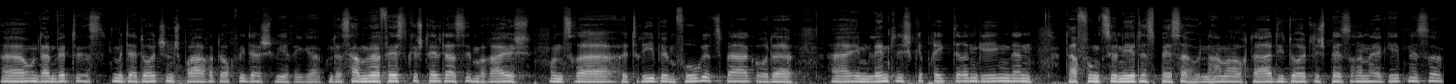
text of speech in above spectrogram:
Äh, und dann wird es mit der deutschen Sprache doch wieder schwieriger. Und das haben wir festgestellt, dass im Bereich unserer Betriebe im Vogelsberg oder im ländlich geprägteren Gegenden, da funktioniert es besser und haben auch da die deutlich besseren Ergebnisse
